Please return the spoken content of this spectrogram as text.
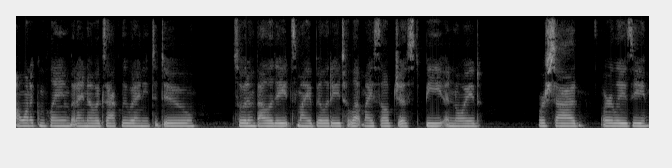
I want to complain, but I know exactly what I need to do. So it invalidates my ability to let myself just be annoyed or sad or lazy.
